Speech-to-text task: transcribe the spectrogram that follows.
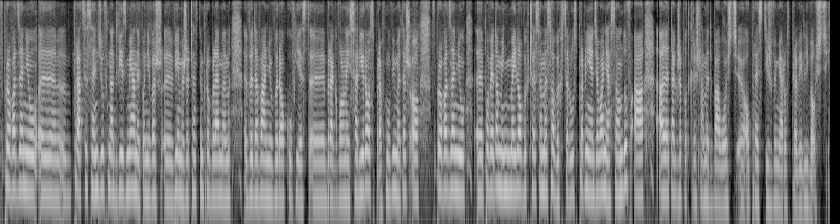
wprowadzeniu pracy sędziów na dwie zmiany, ponieważ wiemy, że częstym problemem w wydawaniu wyroków jest brak wolnej sali rozpraw. Mówimy też o wprowadzeniu powiadomień mailowych czy SMS-owych w celu usprawnienia działania sądów, a, ale także podkreślamy dbałość e, o prestiż wymiaru sprawiedliwości.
